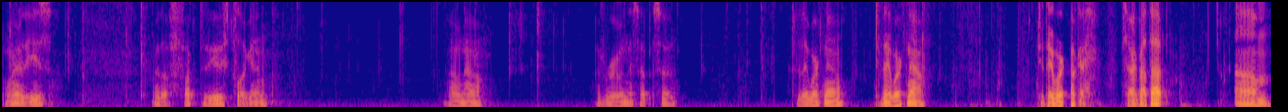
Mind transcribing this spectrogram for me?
Where are these? Where the fuck do these plug in? Oh no. I've ruined this episode. Do they work now? Do they work now? Do they work? Okay. Sorry about that. Um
